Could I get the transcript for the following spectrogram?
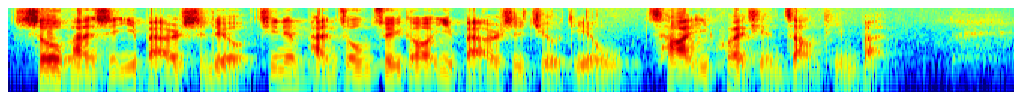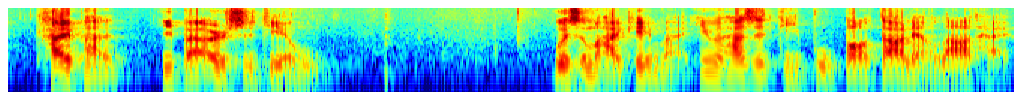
收盘是一百二十六，今天盘中最高一百二十九点五，差一块钱涨停板，开盘一百二十点五。为什么还可以买？因为它是底部爆大量拉抬，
